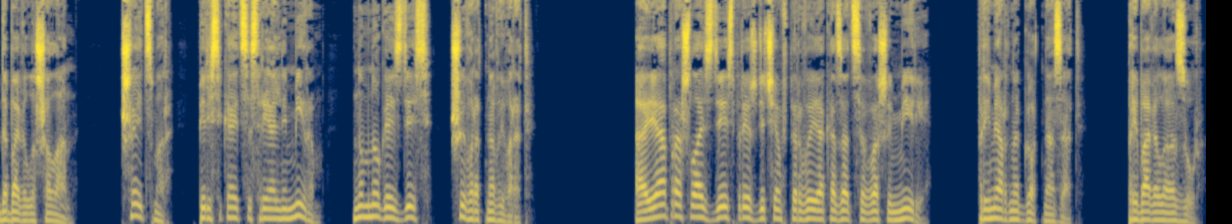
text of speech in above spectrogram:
добавила Шалан. «Шейдсмар пересекается с реальным миром, но многое здесь шиворот на выворот». «А я прошла здесь, прежде чем впервые оказаться в вашем мире, примерно год назад», — прибавила Азур.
